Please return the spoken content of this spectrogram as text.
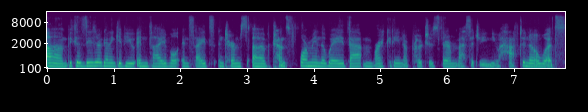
um, because these are going to give you invaluable insights in terms of transforming the way that marketing approaches their messaging. You have to know what's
